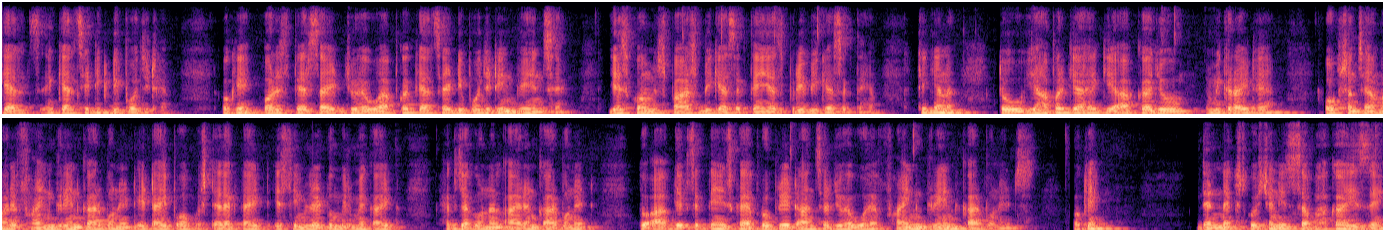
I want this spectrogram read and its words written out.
कैल्सिटिक डिपॉजिट है। ओके और स्पेरसाइट जो है, वो आपका कैल्साइट डिपॉजिट इन वेन्स है। या इसको हम स्पार्स भी कह सकते हैं या स्प्रे भी कह सकते हैं। ठीक है ना? तो यहाँ पर क्या है कि आपका जो मिक्राइट है ऑप्शन है हमारे fine grain carbonate a type of stalactite a similar to myrmekite hexagonal iron carbonate तो आप देख सकते हैं इसका अप्रोप्रिएट आंसर जो है वो है fine grain carbonates okay then next question is सभा का इज़ ए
